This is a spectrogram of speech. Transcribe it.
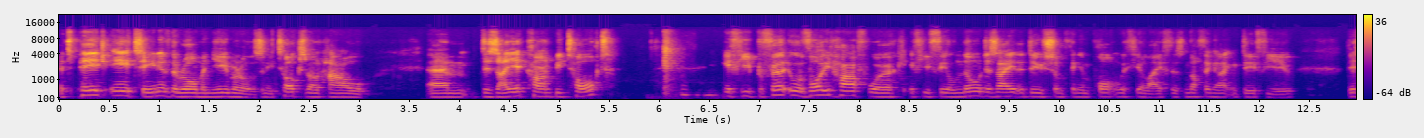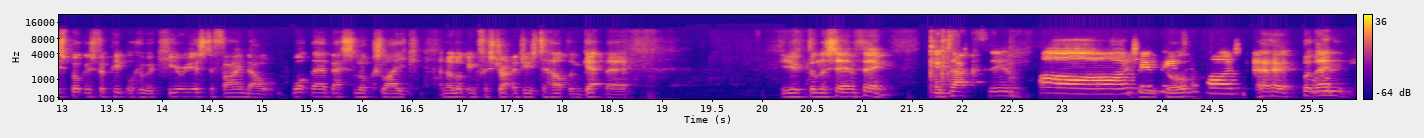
it's page 18 of the Roman numerals, and he talks about how um, desire can't be taught. Mm-hmm. If you prefer to avoid half work, if you feel no desire to do something important with your life, there's nothing I can do for you. This book is for people who are curious to find out what their best looks like and are looking for strategies to help them get there. You've done the same thing. Exact same. Oh, There two pieces of pod. Uh, but then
